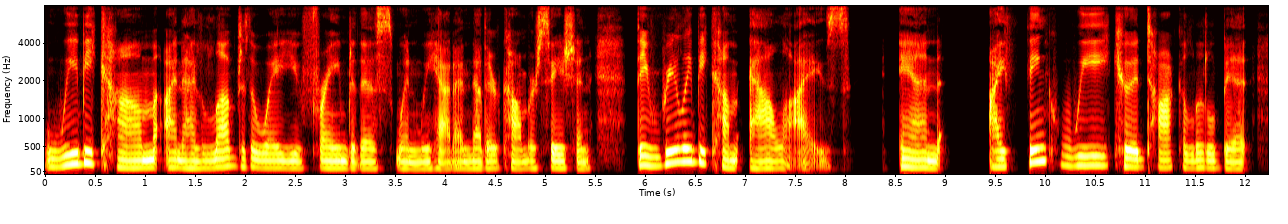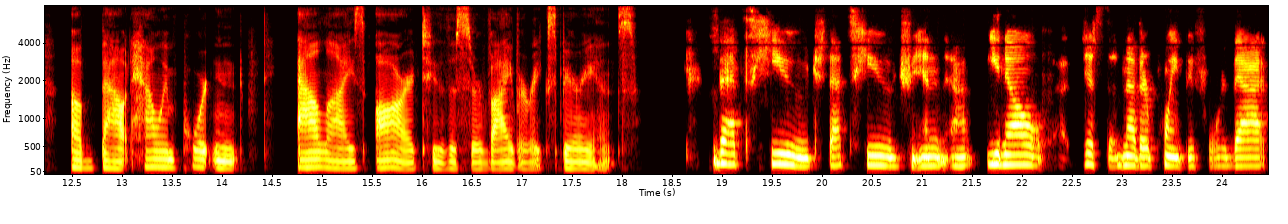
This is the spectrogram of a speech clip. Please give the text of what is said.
we become, and I loved the way you framed this when we had another conversation, they really become allies. And I think we could talk a little bit about how important allies are to the survivor experience. That's huge. That's huge. And, uh, you know, just another point before that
